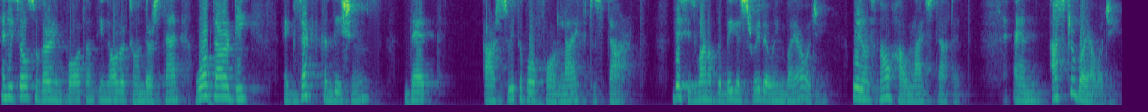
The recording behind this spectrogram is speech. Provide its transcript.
And it's also very important in order to understand what are the exact conditions that are suitable for life to start. This is one of the biggest riddle in biology. We don't know how life started. And astrobiology,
